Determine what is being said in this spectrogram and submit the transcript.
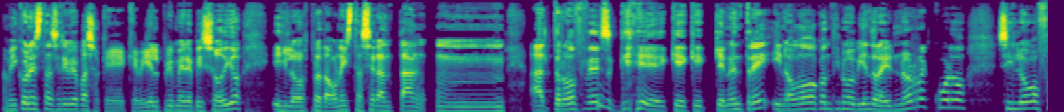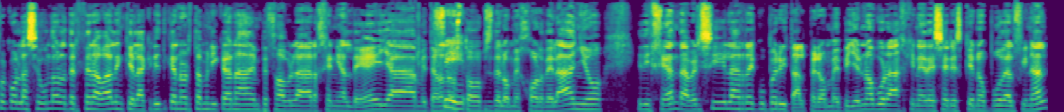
A mí con esta serie me pasó que, que vi el primer episodio y los protagonistas eran tan mmm, atroces que, que, que, no entré y no continué viéndola. Y no recuerdo si luego fue con la segunda o la tercera, ¿vale? En que la crítica norteamericana empezó a hablar genial de ella, a meter sí. los tops de lo mejor del año y dije, anda, a ver si la recupero y tal. Pero me pillé en una vorágine de series que no pude al final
